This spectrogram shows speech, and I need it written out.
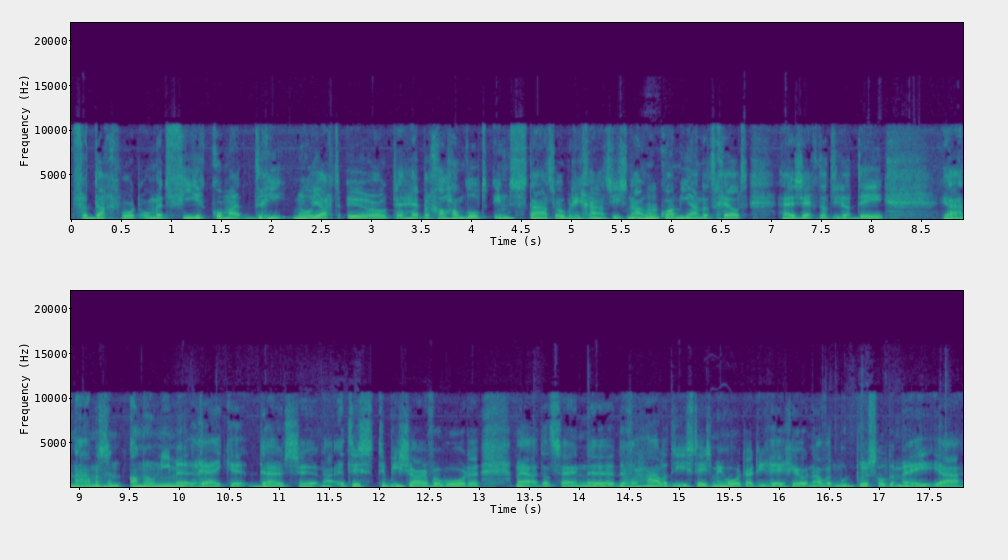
verdacht wordt... om met 4,3 miljard euro te hebben gehandeld in staatsobligaties. Nou, hoe Hm. kwam hij aan dat geld? Hij zegt dat hij dat deed ja, namens een anonieme rijke Duitse. Nou, het is te bizar voor woorden. Maar ja, dat zijn uh, de verhalen die je steeds meer hoort uit die regio. Nou, wat moet Brussel ermee? Ja,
